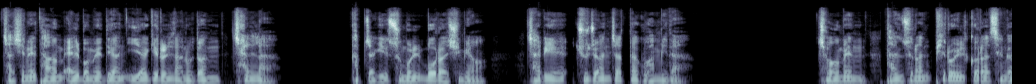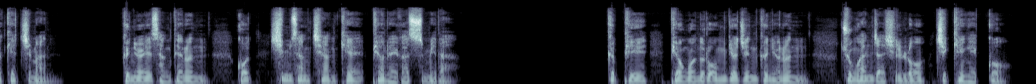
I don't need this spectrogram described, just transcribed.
자신의 다음 앨범에 대한 이야기를 나누던 찰나, 갑자기 숨을 몰아쉬며 자리에 주저앉았다고 합니다. 처음엔 단순한 피로일 거라 생각했지만 그녀의 상태는 곧 심상치 않게 변해갔습니다. 급히 병원으로 옮겨진 그녀는 중환자실로 직행했고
